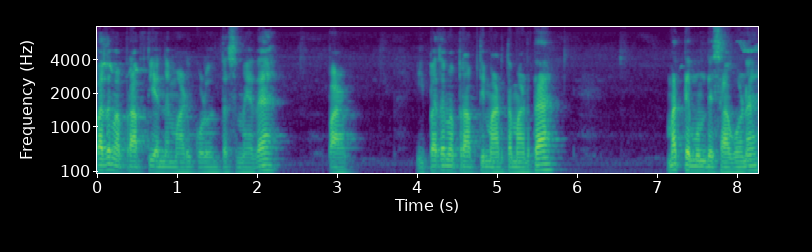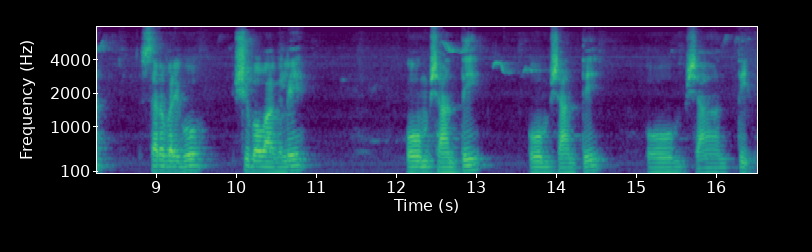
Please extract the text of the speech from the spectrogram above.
ಪದಮ ಪ್ರಾಪ್ತಿಯನ್ನು ಮಾಡಿಕೊಳ್ಳುವಂಥ ಸಮಯದ ಪಾ ಈ ಪದಮ ಪ್ರಾಪ್ತಿ ಮಾಡ್ತಾ ಮಾಡ್ತಾ ಮತ್ತೆ ಮುಂದೆ ಸಾಗೋಣ. ಸರ್ವರಿಗೂ ಶುಭವಾಗಲಿ. ಓಂ ಶಾಂತಿ ಓಂ ಶಾಂತಿ ಓಂ ಶಾಂತಿ.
